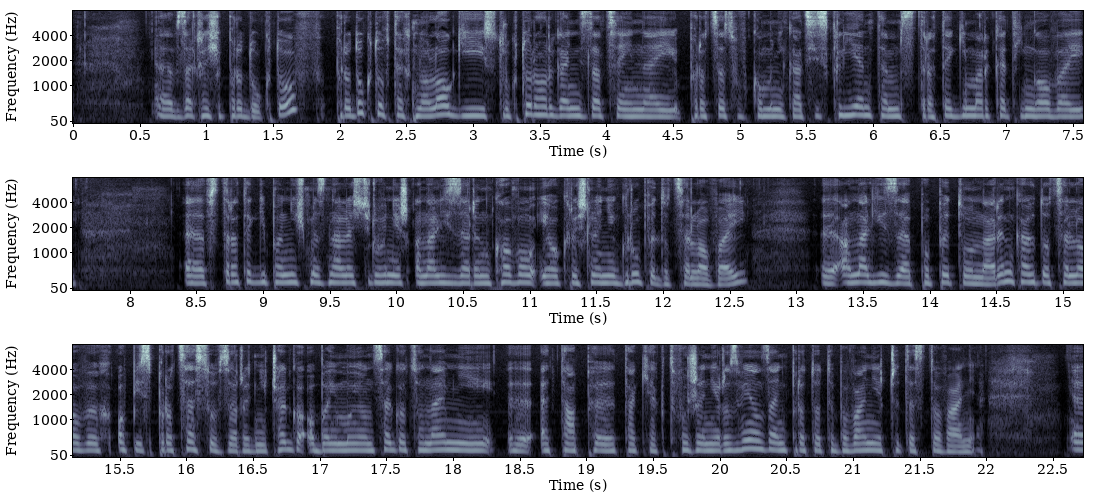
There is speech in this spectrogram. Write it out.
e, w zakresie produktów, produktów, technologii, struktury organizacyjnej, procesów komunikacji z klientem, strategii marketingowej, E, w strategii powinniśmy znaleźć również analizę rynkową i określenie grupy docelowej, e, analizę popytu na rynkach docelowych, opis procesu wzorniczego obejmującego co najmniej e, etapy, takie jak tworzenie rozwiązań, prototypowanie czy testowanie.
